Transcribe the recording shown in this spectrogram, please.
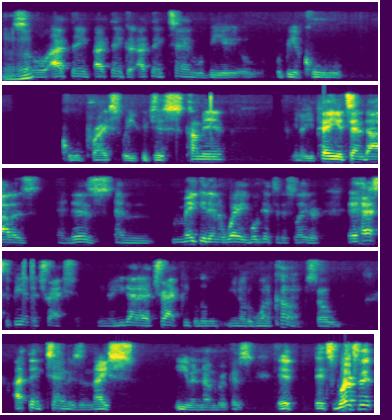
Mhm. so I think I think I think ten will be would be a cool cool price where you could just come in. You know, you pay your ten dollars, and there's and make it in a way. We'll get to this later. It has to be an attraction. You know, you got to attract people to you know to want to come. So I think ten is a nice even number because it it's worth it,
